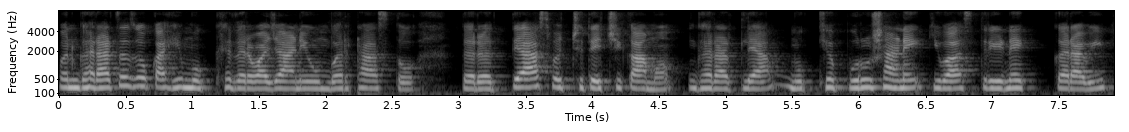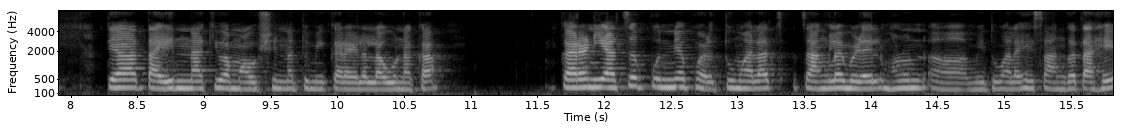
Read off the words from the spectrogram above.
पण घराचा जो काही मुख्य दरवाजा आणि उंबरठा असतो तर त्या स्वच्छतेची कामं घरातल्या मुख्य पुरुषाने किंवा स्त्रीने करावी त्या ताईंना किंवा मावशींना तुम्ही करायला लावू नका. कारण याचं पुण्यफळ तुम्हालाच चांगलं मिळेल म्हणून मी तुम्हाला हे सांगत आहे.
